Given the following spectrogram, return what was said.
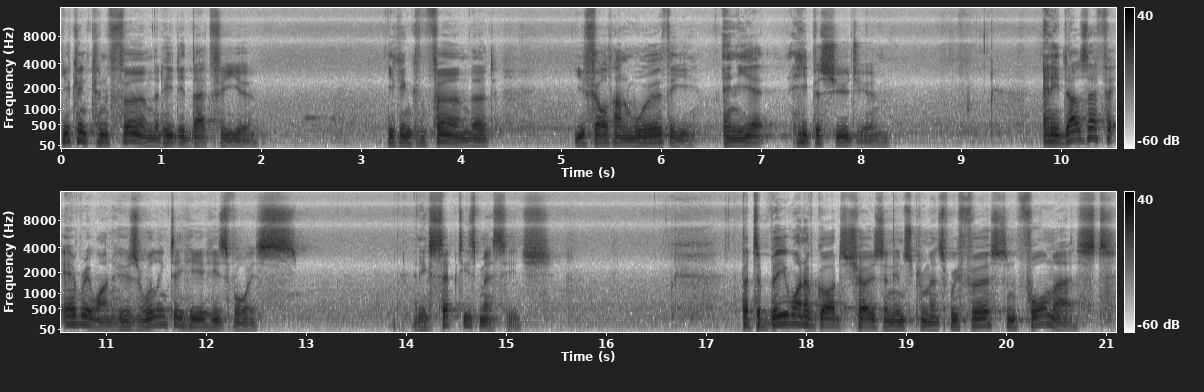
you can confirm that He did that for you. You can confirm that you felt unworthy and yet He pursued you. And He does that for everyone who's willing to hear His voice and accept His message. But to be one of God's chosen instruments, we first and foremost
